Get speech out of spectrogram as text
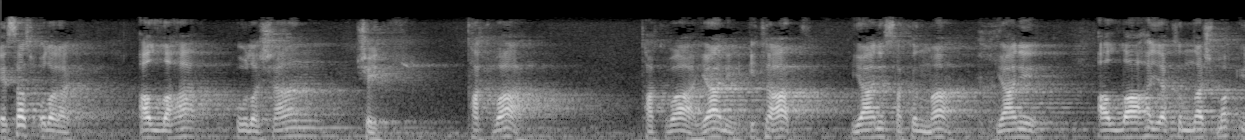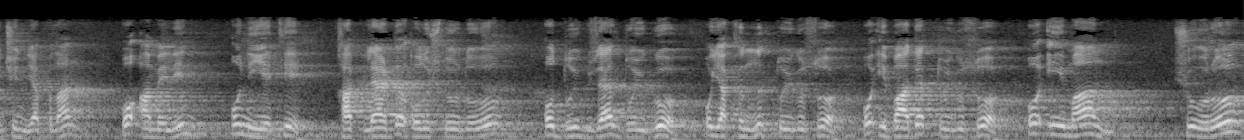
esas olarak Allah'a ulaşan şeydir. Takva, takva yani itaat, yani sakınma, yani Allah'a yakınlaşmak için yapılan o amelin, o niyeti, kalplerde oluşturduğu o duy, güzel duygu, o yakınlık duygusu, o ibadet duygusu, o iman şuuru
